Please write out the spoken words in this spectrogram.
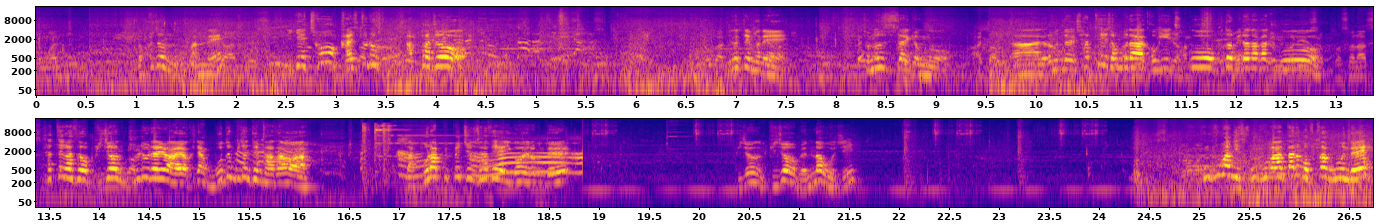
준비가 너프전 맞네? 이게 쳐 갈수록 아파져. 이것 때문에 점수수사의 경로 아 여러분들 차트에 전부 다 거기 죽고 무덤 일어나가지고. 차트 가서 비전 분류를 와요 그냥 모든 비전템 다 사와 자 보라빛 배치도 사세요 이거 여러분들 비전 비전 몇 나오지? 공포만 있어 공포만 다른 거 없다 보면 돼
